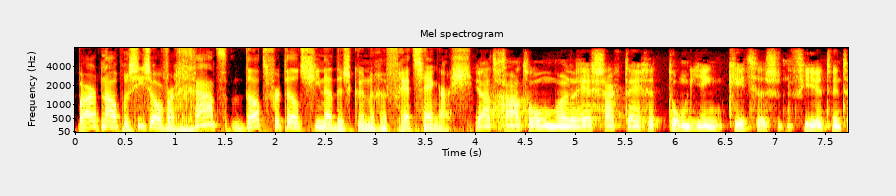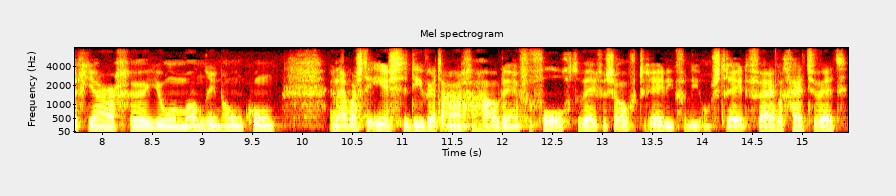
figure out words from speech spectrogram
Waar het nou precies over gaat, dat vertelt China-deskundige Fred Sengers. Ja, het gaat om eh, de rechtszaak tegen Tong Ying Kit. Dat is een 24-jarige jonge man in Hongkong. En hij was de eerste die werd aangehouden en vervolgd wegens overtreding van die omstreden veiligheidswet.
